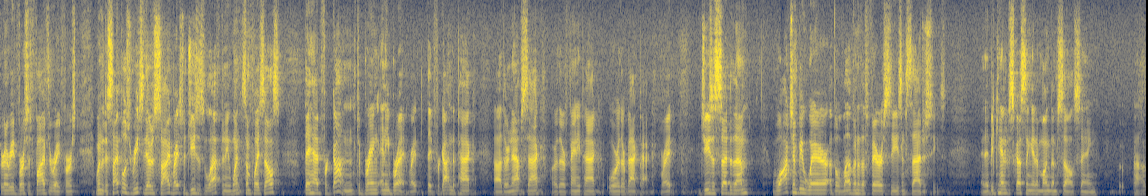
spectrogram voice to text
We're going to read verses 5 through 8 first. When the disciples reached the other side, right, so Jesus left and he went someplace else, they had forgotten to bring any bread, right? They'd forgotten to pack uh, their knapsack or their fanny pack or their backpack, right? Jesus said to them, Watch and beware of the leaven of the Pharisees and Sadducees. And they began discussing it among themselves, saying, uh,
